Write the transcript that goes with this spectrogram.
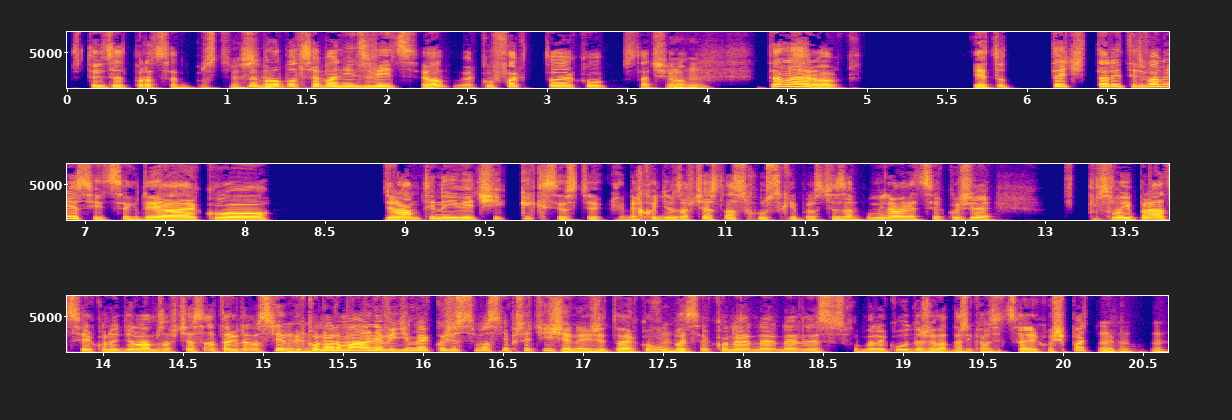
40%. Prostě Jasně. nebylo potřeba nic víc, jo, jako fakt to jako stačilo. Mhm. Tenhle rok je to teď tady ty dva měsíce, kdy já jako dělám ty největší kiksy, prostě nechodím zavčas na schůzky, prostě Mhm. zapomínám věci, jako že v svoji práci jako nedělám zavčas a tak dále. Prostě Mhm. jako normálně vidím, jako že jsem vlastně přetížený, že to jako Mhm. vůbec jako ne, ne, ne, ne schopen jako udržovat. A říkám si, co je jako špatně. Mhm, mhm.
